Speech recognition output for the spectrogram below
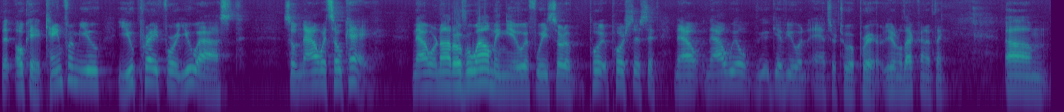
That, okay, it came from you, you prayed for it, you asked, so now it's okay. Now we're not overwhelming you if we sort of pu- push this in. Now, now we'll give you an answer to a prayer, you know, that kind of thing. Um,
